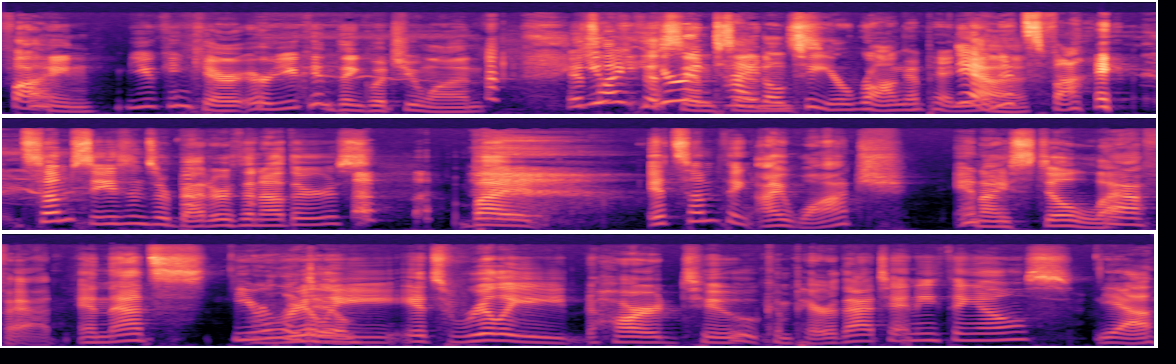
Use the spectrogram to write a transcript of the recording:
Fine, you can care or you can think what you want. It's you, like the you're entitled to your wrong opinion. Yeah. It's fine. some seasons are better than others, but it's something I watch and I still laugh at, and that's You really do. it's really hard to compare that to anything else. yeah,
